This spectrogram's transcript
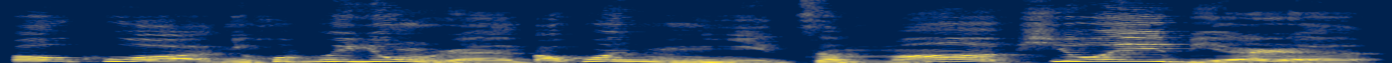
包括你会不会用人，包括你怎么 PUA 别人，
